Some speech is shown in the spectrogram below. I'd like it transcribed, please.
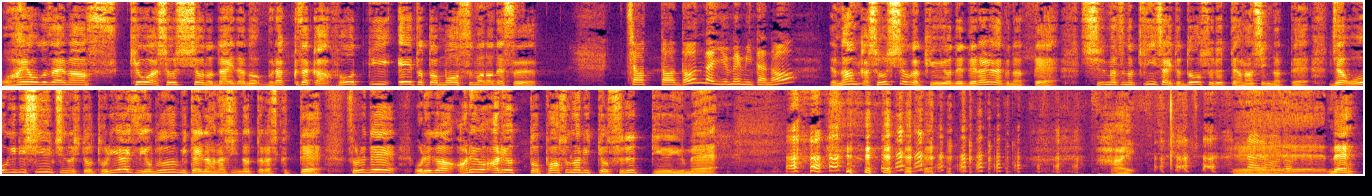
おはようございます。今日は小師匠の代打のブラック坂48と申すものですちょっとどんな夢見たの？いやなんか小師匠が休養で出られなくなって週末の金祭とどうするって話になってじゃあ大喜利真打ちの人をとりあえず呼ぶみたいな話になったらしくってそれで俺があれよあれよとパーソナリティをするっていう夢。はい。えーね。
